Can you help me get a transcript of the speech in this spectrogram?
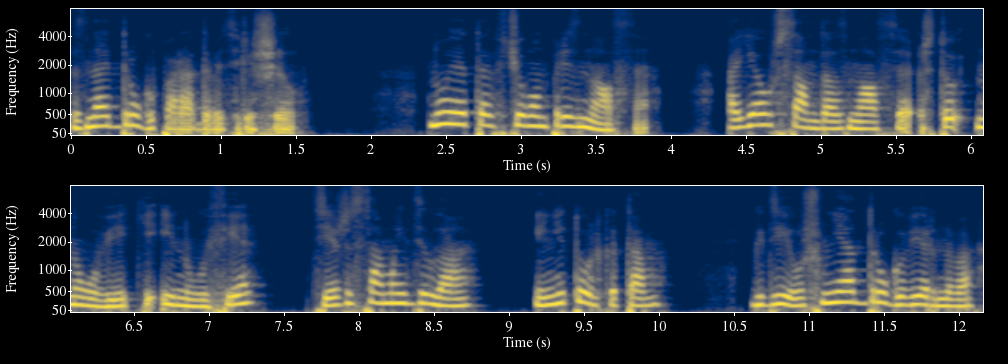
Знать друга порадовать решил. Но это в чем он признался. А я уж сам дознался, что на Увеке и на те же самые дела. И не только там. Где уж мне от друга верного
